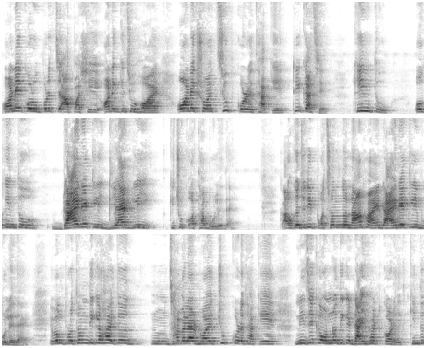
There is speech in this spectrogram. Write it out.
অনেক ওর উপরে চাপ আসে, অনেক কিছু হয়, ও অনেক সময় চুপ করে থাকে, ঠিক আছে। কিন্তু ও কিন্তু ডাইরেক্টলি গ্ল্যাডলি কিছু কথা বলে দেয়। কাউকে যদি পছন্দ না হয় ডাইরেক্টলি বলে দেয়। এবং প্রথম দিকে হয়তো ঝামেলার ভয়ে চুপ করে থাকে, নিজেকে অন্যদিকে ডাইভার্ট করে। কিন্তু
